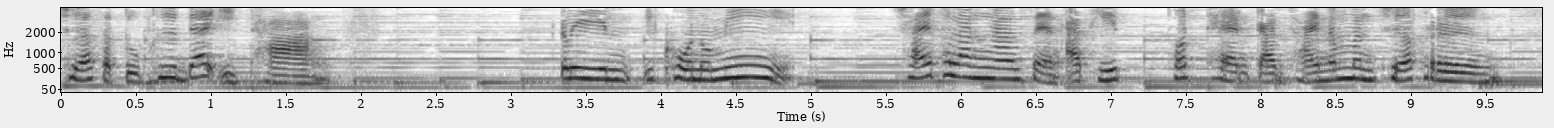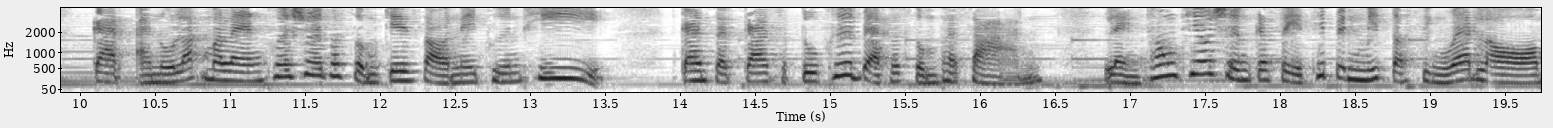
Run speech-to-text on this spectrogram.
เชื้อศัตรูพืชได้อีกทาง Green Economy ใช้พลังงานแสงอาทิตย์ ทดแทนการใช้น้ำมันเชื้อเพลิง การอนุรักษ์แมลงเพื่อช่วยผสมเกสรในพื้นที่ การจัดการศัตรูพืชแบบผสมผสาน แหล่งท่องเที่ยวเชิงเกษตรที่เป็นมิตรต่อสิ่งแวดล้อม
